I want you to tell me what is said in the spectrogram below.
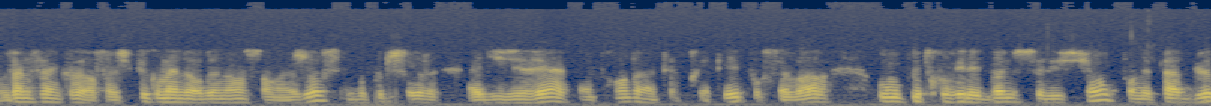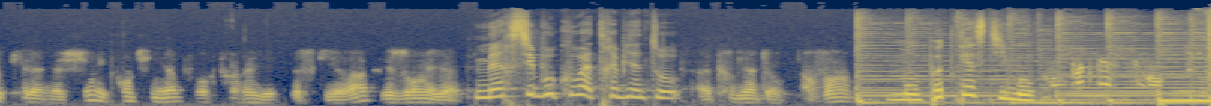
25 heures, enfin je sais plus combien d'ordonnances en un jour, c'est beaucoup de choses à digérer, à comprendre, à interpréter pour savoir où on peut trouver les bonnes solutions pour ne pas bloquer la machine et continuer à pouvoir travailler. Parce qu'il y aura des jours meilleurs. Merci beaucoup, à très bientôt. À très bientôt. Au revoir. Mon podcast Imo. Mon podcast Imo.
